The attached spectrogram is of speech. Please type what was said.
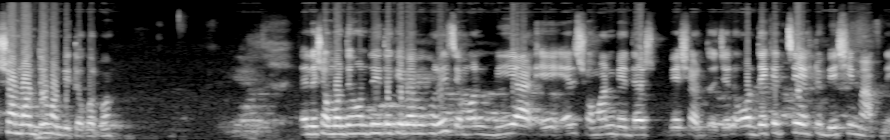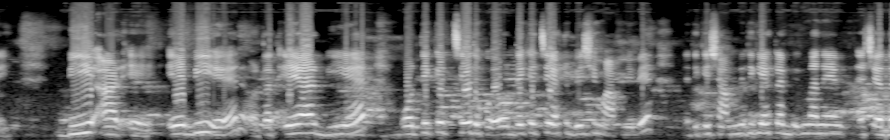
সমর্ধখণ্ডিত করব। তাহলে সমর্ধখণ্ডিত কীভাবে করি? যেমন বি আর এ এর সমান ব্যাসার্ধ, যেন অর্ধেকের চেয়ে একটু বেশি মাপ নেই। বি আর এ এ বি এর, অর্থাৎ এ আর বি এর অর্ধেকের চেয়ে দেখো, অর্ধেকের চেয়ে একটু বেশি মাপ নেবে। এদিকে সামনের দিকে একটা মানে ছেদ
